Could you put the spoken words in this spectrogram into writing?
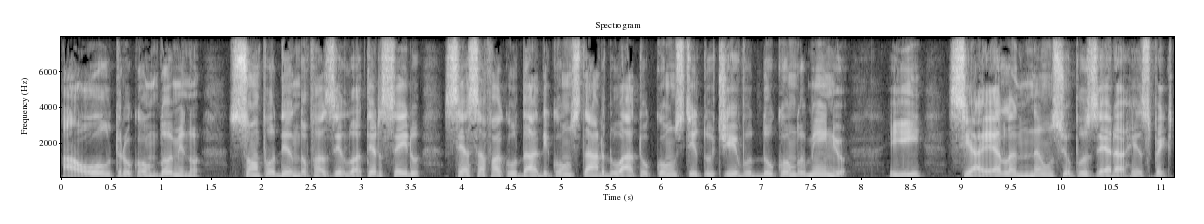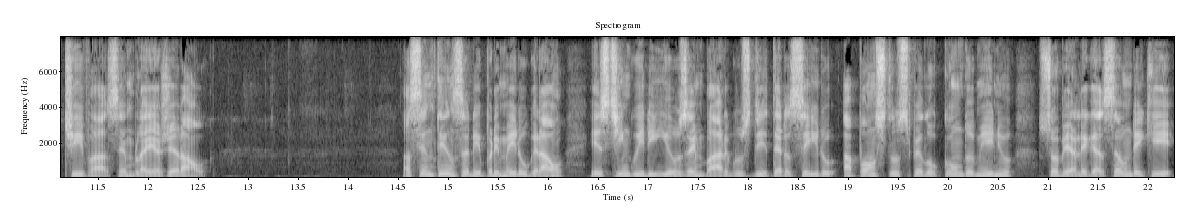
a outro condômino, só podendo fazê-lo a terceiro se essa faculdade constar do ato constitutivo do condomínio e se a ela não se opuser a respectiva Assembleia Geral. A sentença de primeiro grau extinguiria os embargos de terceiro apostos pelo condomínio sob a alegação de que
